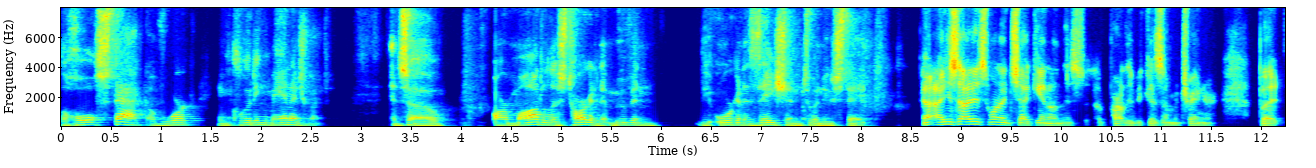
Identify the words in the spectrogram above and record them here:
the whole stack of work, including management. And so our model is targeted at moving the organization to a new state. I just I just want to check in on this uh, partly because I'm a trainer, but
